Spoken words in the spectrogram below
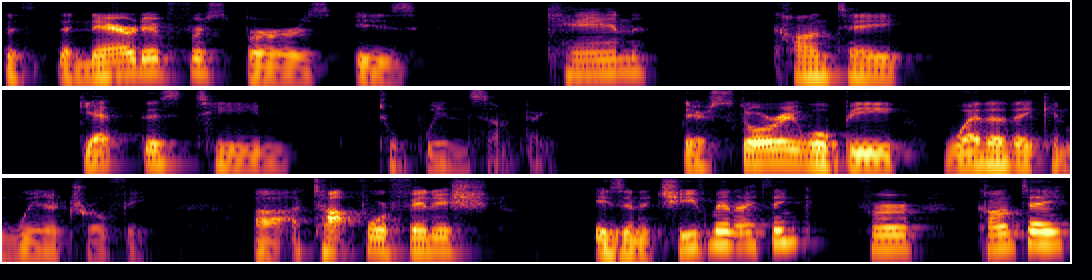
The, the narrative for Spurs is can Conte get this team to win something? Their story will be whether they can win a trophy. Uh, a top four finish is an achievement, I think, for Conte.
